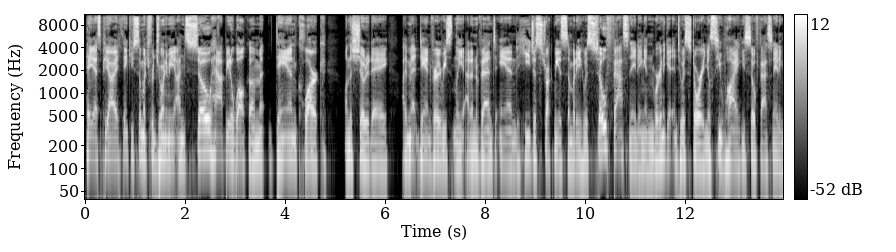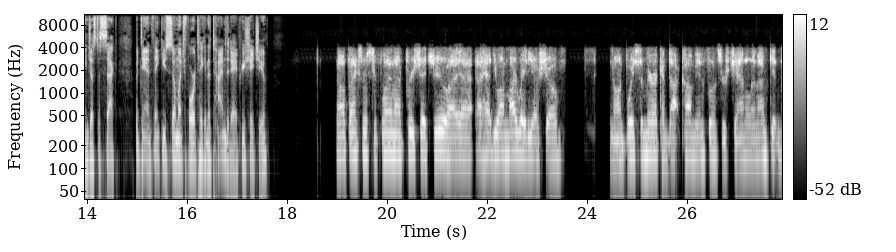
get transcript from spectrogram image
Hey, SPI, thank you so much for joining me. I'm so happy to welcome Dan Clark on the show today. I met Dan very recently at an event, and he just struck me as somebody who is so fascinating. And we're going to get into his story, and you'll see why he's so fascinating in just a sec. But Dan, thank you so much for taking the time today. I appreciate you. Oh, thanks, Mr. Flynn. I appreciate you. I uh, I had you on my radio show, you know, on voiceamerica.com, the influencers channel, and I'm getting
